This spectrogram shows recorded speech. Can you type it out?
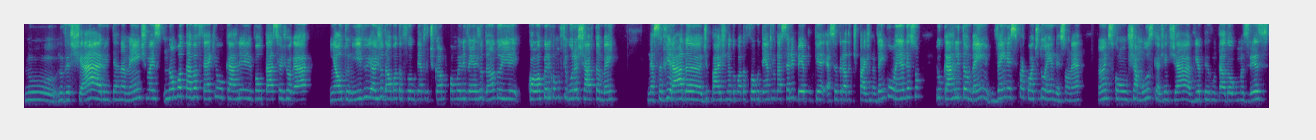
no, no vestiário, internamente, mas não botava fé que o Carly voltasse a jogar em alto nível e ajudar o Botafogo dentro de campo, como ele vem ajudando, e coloco ele como figura-chave também nessa virada de página do Botafogo dentro da Série B, porque essa virada de página vem com o Enderson e o Carly também vem nesse pacote do Enderson, né? Antes com o Chamusca, a gente já havia perguntado algumas vezes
